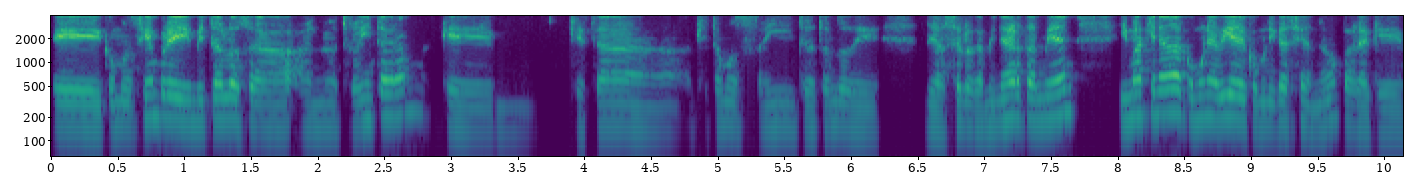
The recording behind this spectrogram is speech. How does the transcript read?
Eh, como siempre, invitarlos a, nuestro Instagram, que, está, que estamos ahí tratando de, hacerlo caminar también, y más que nada como una vía de comunicación, ¿no? Para que,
